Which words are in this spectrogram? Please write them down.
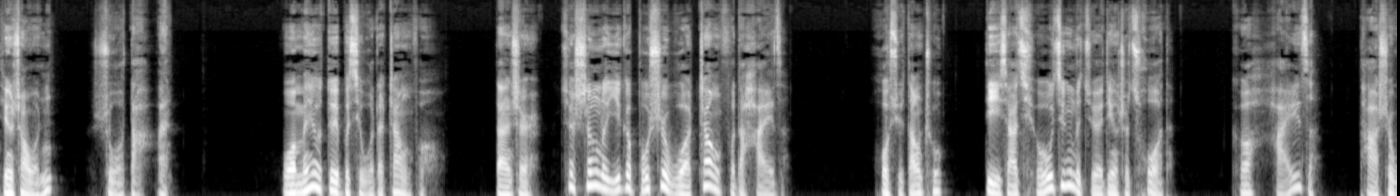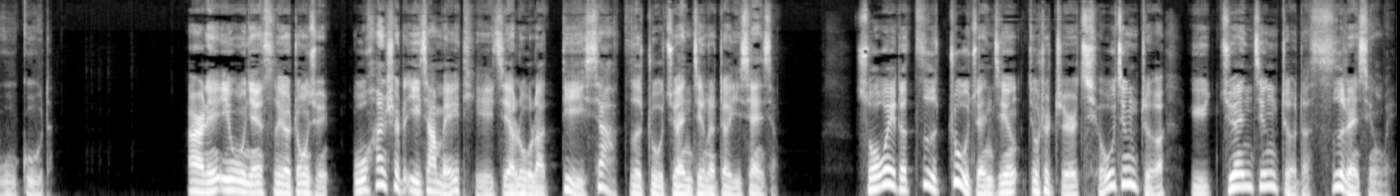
听上文说大案。我没有对不起我的丈夫，但是却生了一个不是我丈夫的孩子。或许当初地下求经的决定是错的，可孩子他是无辜的。二零一五年四月中旬，武汉市的一家媒体揭露了地下自助捐精的这一现象。所谓的自助捐精，就是指求精者与捐精者的私人行为。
